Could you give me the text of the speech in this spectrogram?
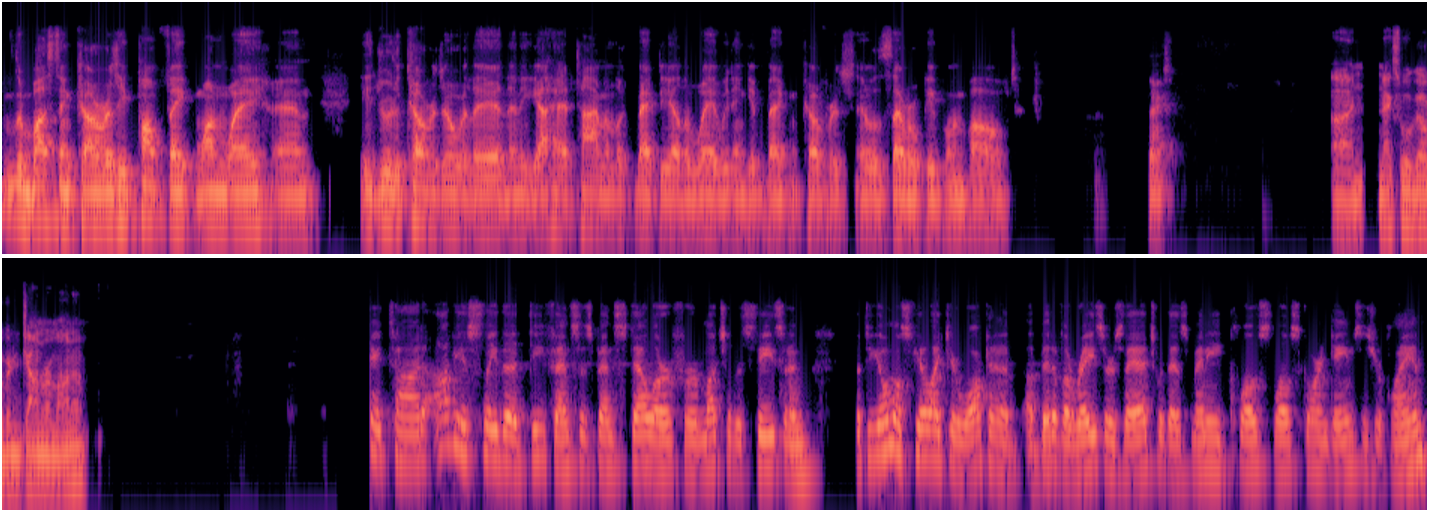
The busting covers. He pump fake one way and he drew the coverage over there, and then he got had time and looked back the other way. We didn't get back in coverage. There was several people involved. Thanks. Uh, next, we'll go over to John Romano. Hey, Todd. Obviously, the defense has been stellar for much of the season, but do you almost feel like you're walking a, a bit of a razor's edge with as many close, low scoring games as you're playing?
